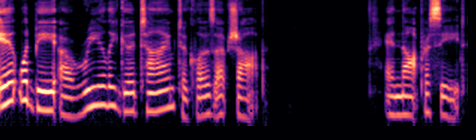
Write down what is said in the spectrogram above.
it would be a really good time to close up shop and not proceed.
